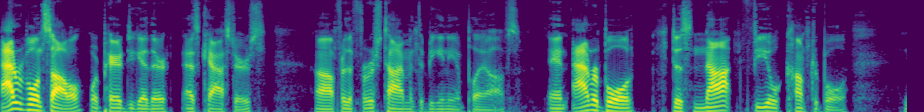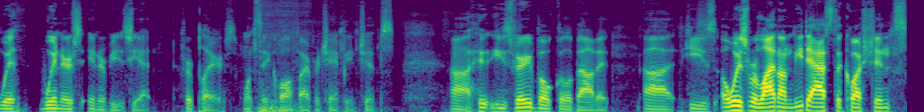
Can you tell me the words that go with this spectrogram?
Admirable and Sottle were paired together as casters uh, for the first time at the beginning of playoffs, and Admirable does not feel comfortable with winners interviews yet for players once they qualify for championships. Uh, he, he's very vocal about it. Uh, he's always relied on me to ask the questions,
